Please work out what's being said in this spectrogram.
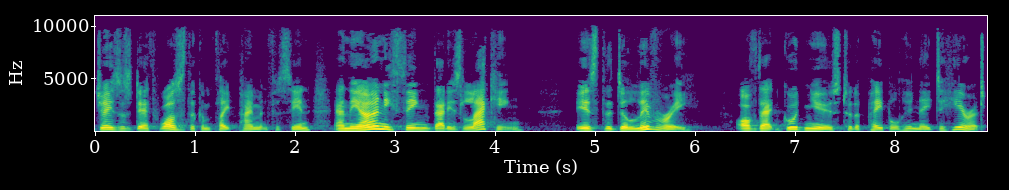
Jesus' death was the complete payment for sin, and the only thing that is lacking is the delivery of that good news to the people who need to hear it.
